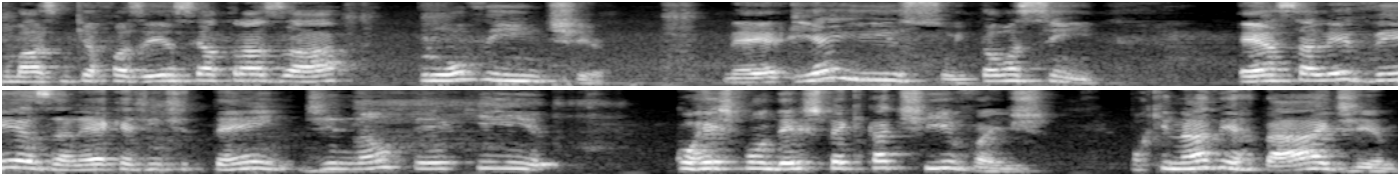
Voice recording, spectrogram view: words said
o máximo que ia fazer ia se atrasar para o ouvinte. Né? E é isso. Então, assim, essa leveza né, que a gente tem de não ter que corresponder expectativas. Porque, na verdade,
